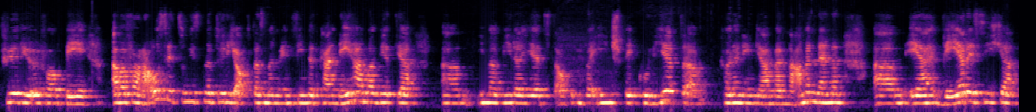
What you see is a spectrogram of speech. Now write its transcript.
für die ÖVP. Aber Voraussetzung ist natürlich auch, dass man wen findet. Karl Nehammer wird ja ähm, immer wieder jetzt auch über ihn spekuliert, äh, können ihn gern beim Namen nennen. Ähm, er wäre sicher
